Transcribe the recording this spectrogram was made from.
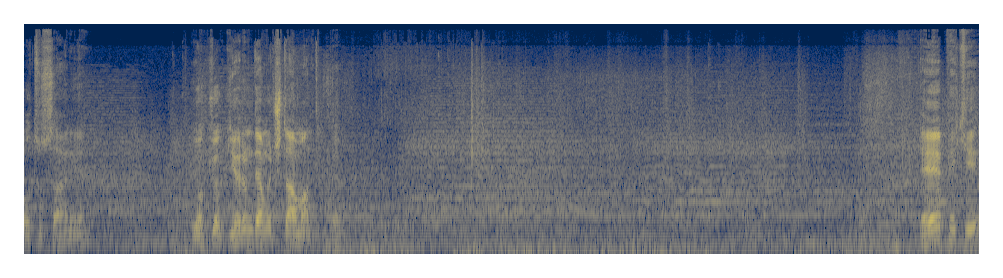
...30 saniye... ...yok yok yarım damage daha mantıklı. E peki...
